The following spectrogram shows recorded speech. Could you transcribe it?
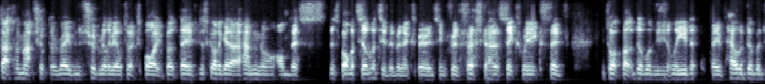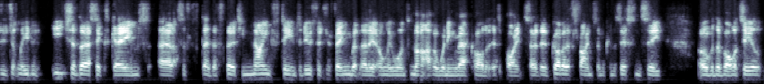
that's a matchup the Ravens should really be able to exploit, but they've just got to get a handle on this this volatility they've been experiencing for the first kind of six weeks. They've you talked about the double digit lead. They've held a double digit lead in each of their six games. Uh, that's a, they're the 39th team to do such a thing, but they're the only one to not have a winning record at this point. So they've got to find some consistency over the volatility,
